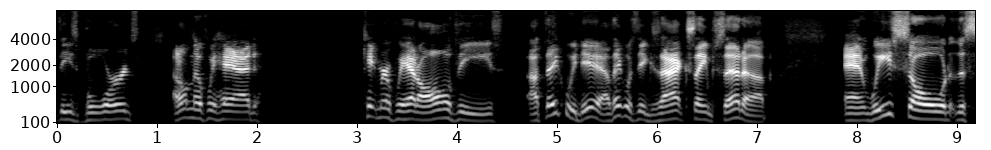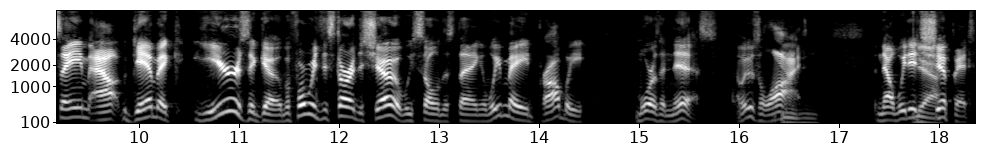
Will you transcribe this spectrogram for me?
these boards. I don't know if we had. Can't remember if we had all these. I think we did. I think it was the exact same setup, and we sold the same out gimmick years ago before we just started the show. We sold this thing, and we made probably more than this. I mean, it was a lot. Mhm. Now we did Yeah. ship it.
